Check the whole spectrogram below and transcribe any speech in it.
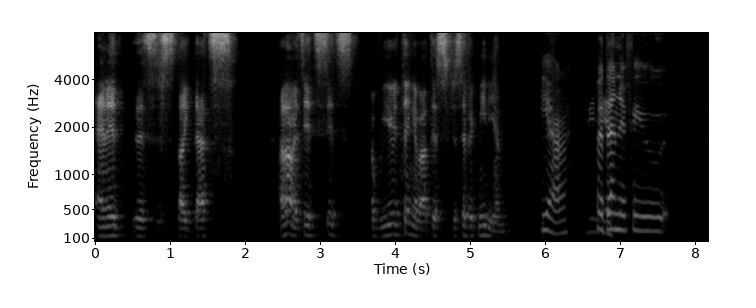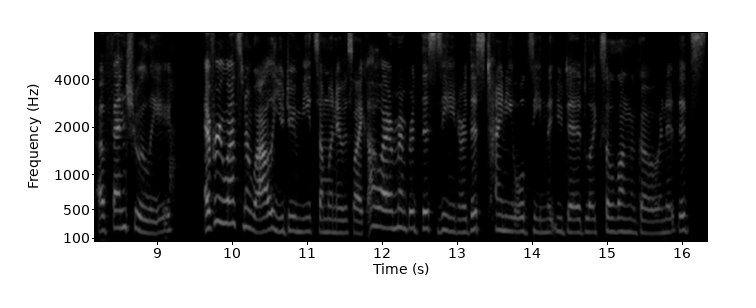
And it, it's just like that's I don't know, it's it's it's a weird thing about this specific medium. Yeah. But then if you eventually every once in a while you do meet someone who is like, oh, I remember this zine or this tiny old zine that you did like so long ago. And it, it's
